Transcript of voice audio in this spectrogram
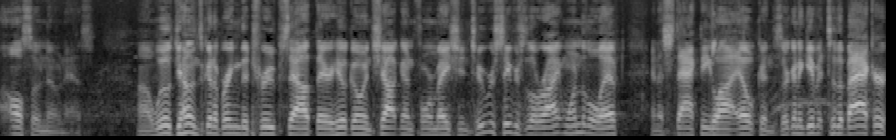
Also known as. Uh, Will Jones going to bring the troops out there. He'll go in shotgun formation. Two receivers to the right, one to the left, and a stacked Eli Elkins. They're going to give it to the backer.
